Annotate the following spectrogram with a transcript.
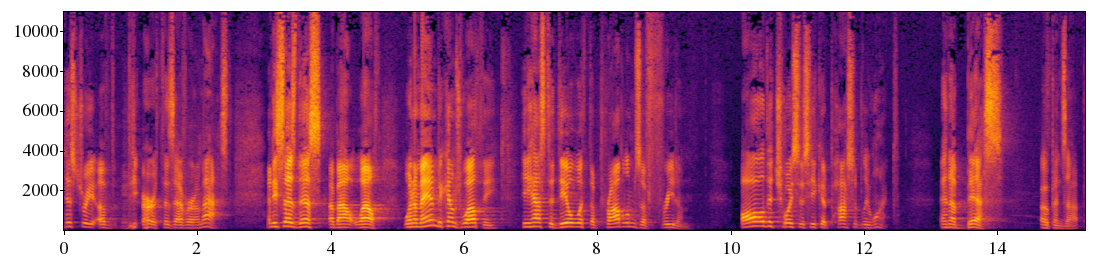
history of the earth has ever amassed. And he says this about wealth When a man becomes wealthy, he has to deal with the problems of freedom, all the choices he could possibly want. An abyss opens up.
